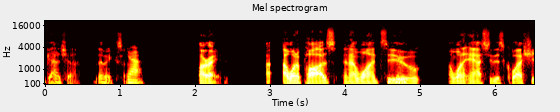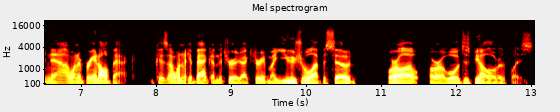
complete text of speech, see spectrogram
gotcha. That makes sense. Yeah. All right. I, I want to pause and I want to mm-hmm. I want to ask you this question now. I want to bring it all back because I want to get back on the trajectory of my usual episode, or I'll or we'll just be all over the place.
